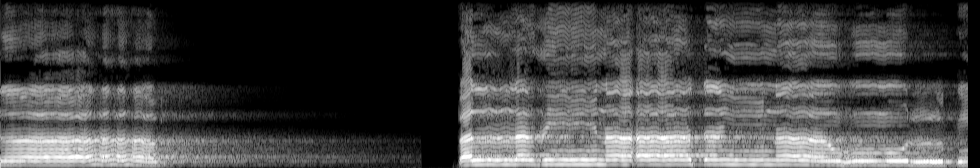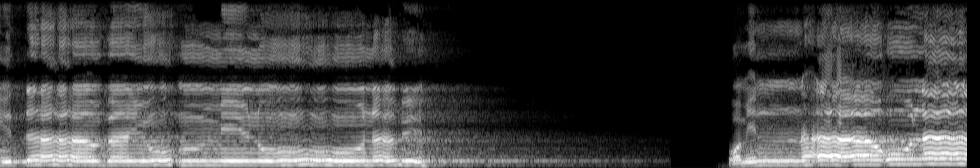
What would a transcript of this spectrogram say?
الكتاب فالذين آتيناهم الكتاب يؤمنون به ومن هؤلاء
